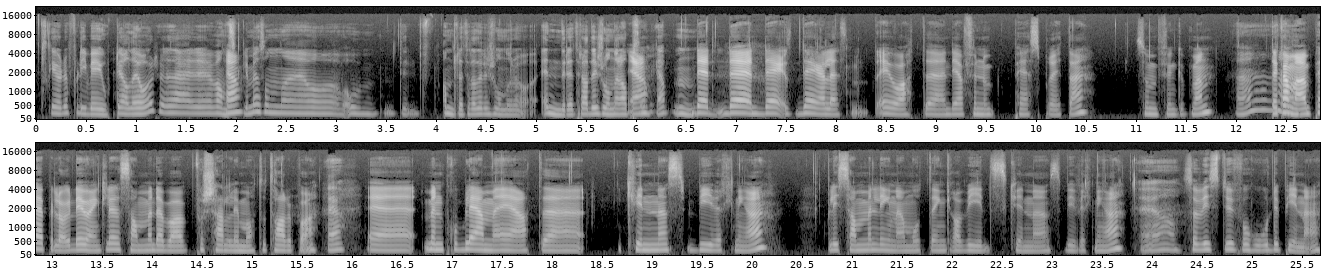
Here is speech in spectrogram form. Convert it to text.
skal gjøre det, fordi vi har gjort det i alle år. Det er vanskelig med sånn og, å- andre tradisjoner og endre tradisjoner. Altså. Ja. mm. Det, det, det, det jeg har lest, er jo at eh, de har funnet p-sprøyte som funker på menn. Ah. Det kan være en p-pilog. det er jo egentlig det samme, det er bare forskjellig måte å ta det på. Ja. Eh, men problemet er at eh, kvinnes bivirkninger blir sammenligna mot en gravid kvinnes bivirkninger. Ja. Så hvis du får hodepine,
